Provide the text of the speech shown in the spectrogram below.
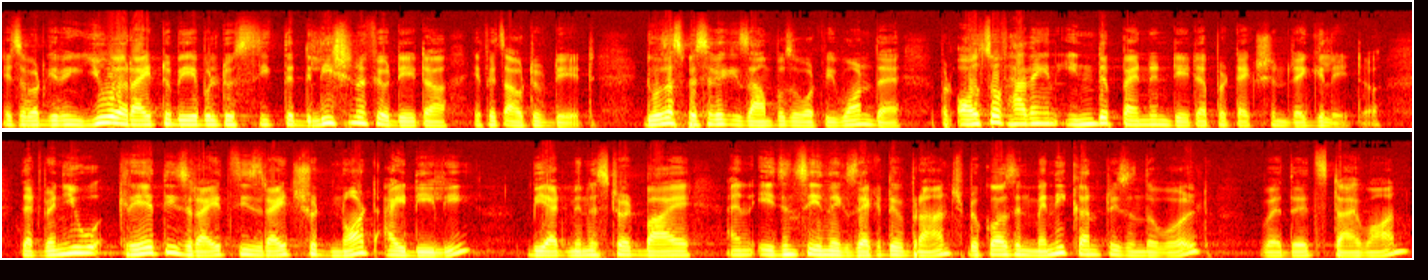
It's about giving you a right to be able to seek the deletion of your data if it's out of date. Those are specific examples of what we want there, but also of having an independent data protection regulator. That when you create these rights, these rights should not ideally be administered by an agency in the executive branch because in many countries in the world, whether it's Taiwan,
